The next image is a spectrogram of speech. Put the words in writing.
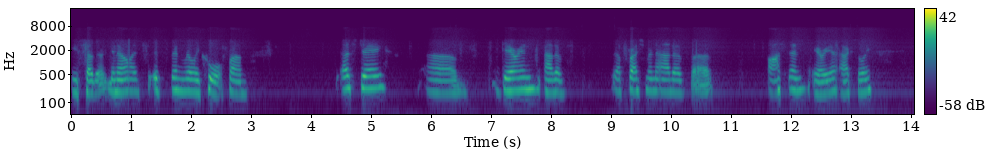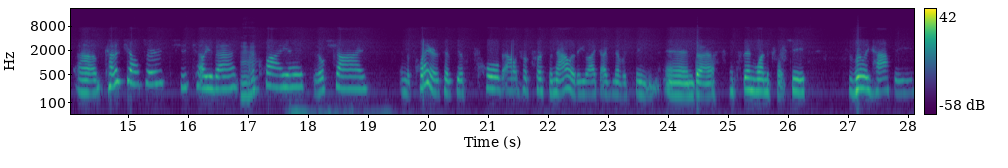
each other. You know, it's it's been really cool. From SJ, um, Garen out of a freshman out of uh, Austin area, actually, um, kind of sheltered. She'd tell you that, kind of quiet, real shy, and the players have just pulled out her personality like I've never seen, and uh, it's been wonderful. She's really happy,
